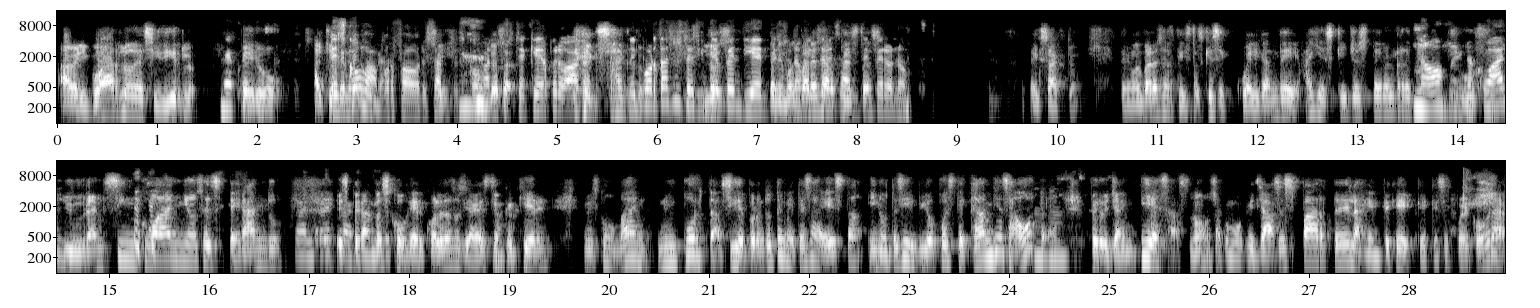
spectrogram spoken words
averiguarlo, decidirlo, pero hay que Escoja, por favor, exacto, escoja lo que usted quiera, pero haga. No importa si usted es independiente, tenemos varios artistas, pero no. Exacto. Tenemos varios artistas que se cuelgan de, ay, es que yo espero el retroactivo. No, Y duran cinco años esperando, esperando a escoger cuál es la sociedad de gestión que quieren. Y es como, man, no importa, si de pronto te metes a esta y no te sirvió, pues te cambias a otra, pero ya empiezas, ¿no? O sea, como que ya haces parte de la gente que, que, se puede cobrar.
